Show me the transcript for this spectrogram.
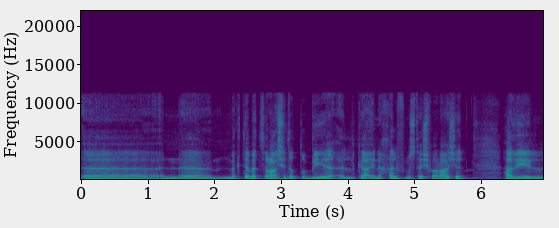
آه، آه، مكتبة راشد الطبية الكائنة خلف مستشفى راشد. هذه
